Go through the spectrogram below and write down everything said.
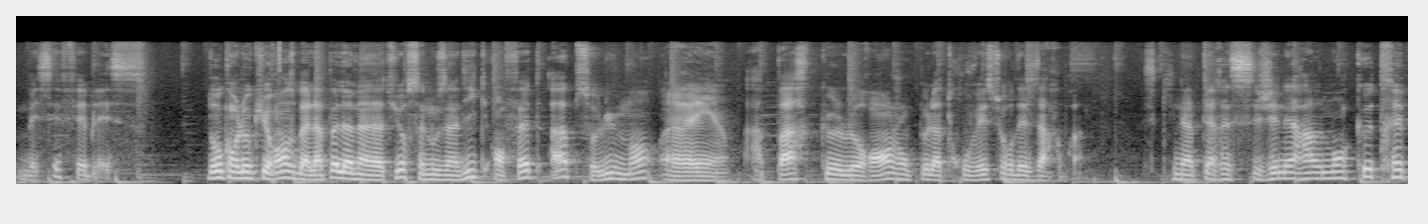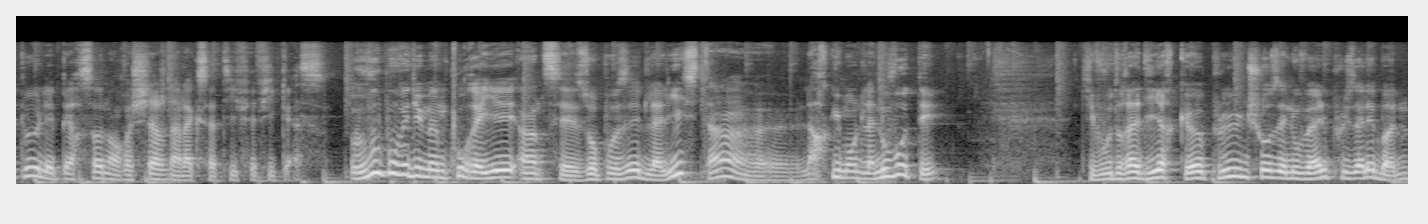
mais ses faiblesses. Donc en l'occurrence, bah, l'appel à la nature, ça nous indique en fait absolument rien. À part que l'orange, on peut la trouver sur des arbres. Ce qui n'intéresse généralement que très peu les personnes en recherche d'un laxatif efficace. Vous pouvez du même coup rayer un de ces opposés de la liste, hein, euh, l'argument de la nouveauté, qui voudrait dire que plus une chose est nouvelle, plus elle est bonne.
